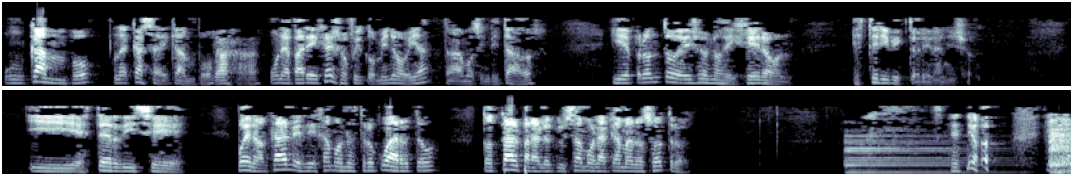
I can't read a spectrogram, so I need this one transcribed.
un campo, una casa de campo, Ajá. una pareja, yo fui con mi novia, estábamos invitados, y de pronto ellos nos dijeron, Esther y Víctor eran ellos. Y Esther dice, bueno, acá les dejamos nuestro cuarto, total para lo que usamos la cama nosotros. Señor, digo,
